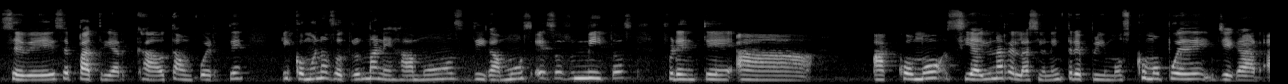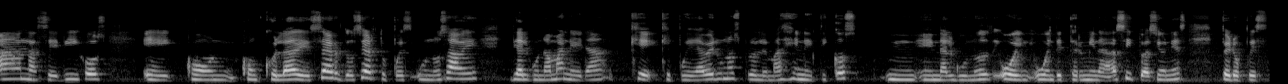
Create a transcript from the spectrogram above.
se ve ese patriarcado tan fuerte y cómo nosotros manejamos, digamos, esos mitos frente a, a cómo si hay una relación entre primos, cómo puede llegar a nacer hijos eh, con, con, cola de cerdo, ¿cierto? Pues uno sabe de alguna manera que, que puede haber unos problemas genéticos en algunos o en, o en, determinadas situaciones, pero pues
